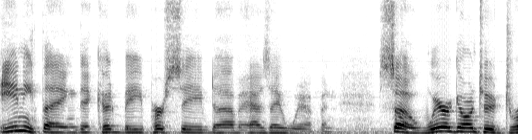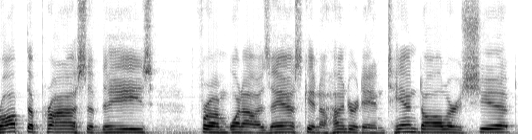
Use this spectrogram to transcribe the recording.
anything that could be perceived of as a weapon. So we're going to drop the price of these from what I was asking, $110 shipped,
